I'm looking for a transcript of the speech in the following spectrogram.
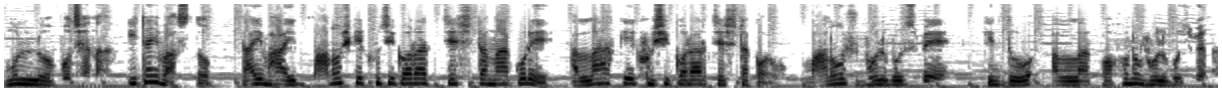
মূল্য বোঝে না। এটাই বাস্তব। তাই ভাই, মানুষকে খুশি করার চেষ্টা না করে আল্লাহকে খুশি করার চেষ্টা করো। মানুষ ভুল বুঝবে, কিন্তু আল্লাহ কখনো ভুল বুঝবে না।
